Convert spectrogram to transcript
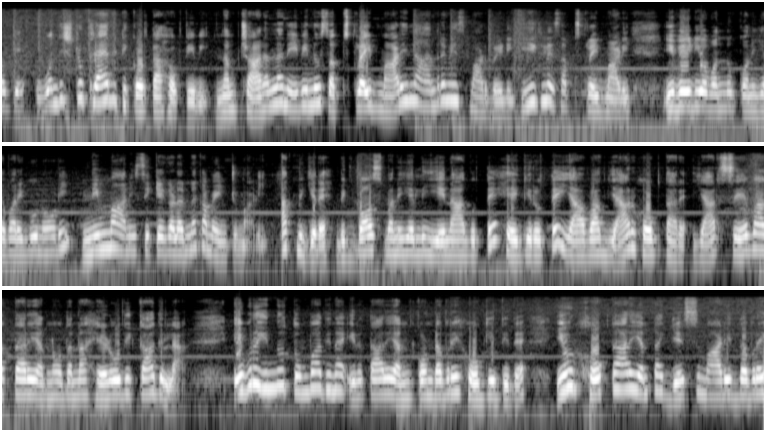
ಬಗ್ಗೆ ಒಂದಿಷ್ಟು ಕ್ಲಾರಿಟಿ ಕೊಡ್ತಾ ಹೋಗ್ತೀವಿ. ನಮ್ಮ ಚಾನೆಲ್ನ ನೀವಿನ್ನೂ ಸಬ್ಸ್ಕ್ರೈಬ್ ಮಾಡಿಲ್ಲ ಅಂದ್ರೆ ಮಿಸ್ ಮಾಡಬೇಡಿ. ಈಗಲೇ ಸಬ್ಸ್ಕ್ರೈಬ್ ಮಾಡಿ. ಈ ವಿಡಿಯೋವನ್ನು ಕೊನೆಯವರೆಗೂ ನೋಡಿ, ನಿಮ್ಮ ಅನಿಸಿಕೆಗಳನ್ನ ಕಮೆಂಟ್ ಮಾಡಿ. ಆತ್ಮೀಗೆರೆ ಬಿಗ್ ಬಾಸ್ ಮನೆಯಲ್ಲಿ ಏನಾಗುತ್ತೆ, ಹೇಗಿರುತ್ತೆ, ಯಾವಾಗ ಯಾರು ಹೋಗ್ತಾರೆ, ಯಾರು ಸೇವ್ ಆಗ್ತಾರೆ ಅನ್ನೋದನ್ನ ಹೇಳೋದಿಕ್ಕಾಗಲ್ಲ. ಇವರು ಇನ್ನೂ ತುಂಬಾ ದಿನ ಇರ್ತಾರೆ ಅಂದ್ಕೊಂಡವರೇ ಹೋಗಿದ್ದಿದೆ. ಇವ್ರು ಹೋಗ್ತಾರೆ ಅಂತ ಗೆಸ್ ಮಾಡಿದ್ದವರೇ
